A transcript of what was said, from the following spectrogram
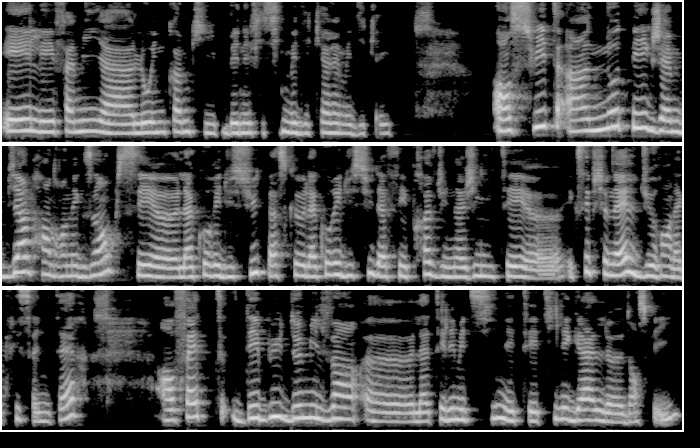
et les familles à low income qui bénéficient de Medicare et Medicaid. Ensuite, un autre pays que j'aime bien prendre en exemple, c'est euh, la Corée du Sud, parce que la Corée du Sud a fait preuve d'une agilité euh, exceptionnelle durant la crise sanitaire. En fait, début 2020, euh, la télémédecine était illégale dans ce pays.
